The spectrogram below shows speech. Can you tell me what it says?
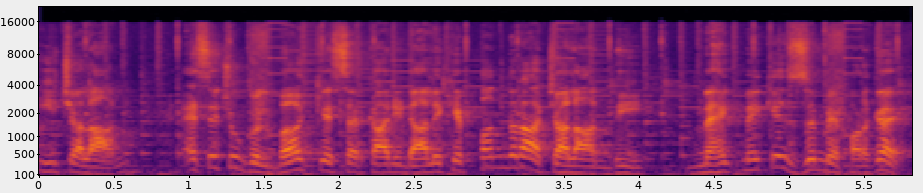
e challan S H O Gulberg کے سرکاری ڈالے کے پندرہ چالان بھی محکمے کے ذمے پڑ گئے۔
